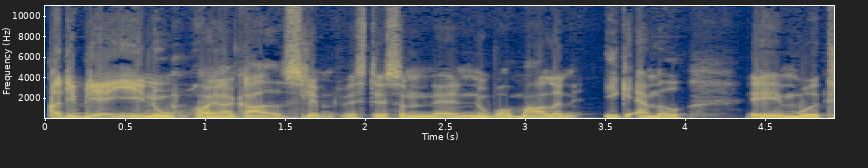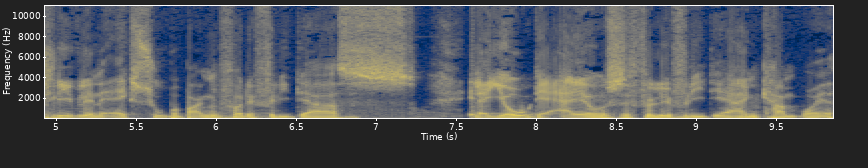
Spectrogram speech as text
Og det bliver i endnu højere grad slemt, hvis det er sådan, øh, nu hvor Marlon ikke er med. Øh, mod Cleveland er jeg ikke super bange for det, fordi det er... s- Eller jo, det er jeg jo selvfølgelig, fordi det er en kamp, hvor jeg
